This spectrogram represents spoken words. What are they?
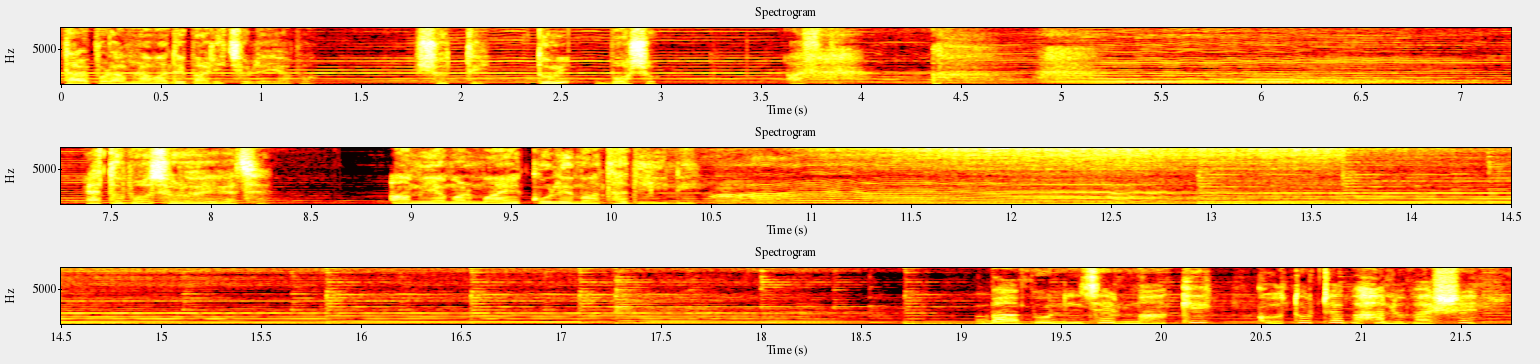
তারপর আমরা আমাদের বাড়ি চলে যাব। সত্যি, তুমি বসো। আস্তে। এত বছর হয়ে গেছে, আমি আমার মায়ের কোলে মাথা দিইনি। বাবু নিজের মাকে কতটা ভালোবাসেন?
